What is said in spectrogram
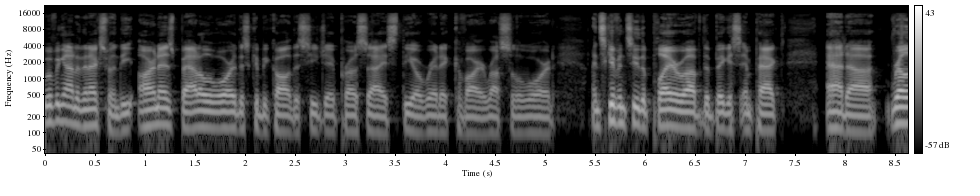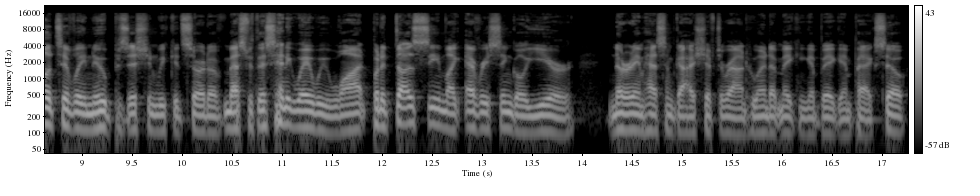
Moving on to the next one, the Arnaz Battle Award. This could be called the CJ Prosise, Theo Riddick, KeiVarae Russell Award. It's given to the player who have the biggest impact at a relatively new position. We could sort of mess with this any way we want, but it does seem like every single year Notre Dame has some guys shift around who end up making a big impact. So,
